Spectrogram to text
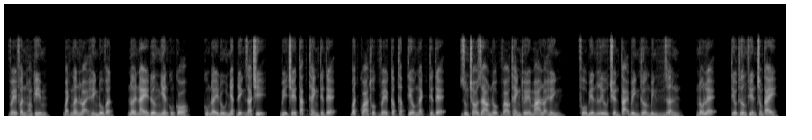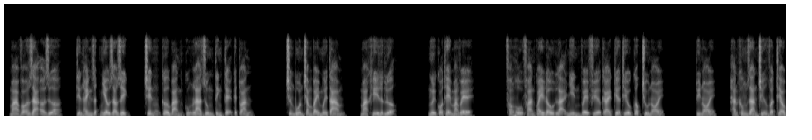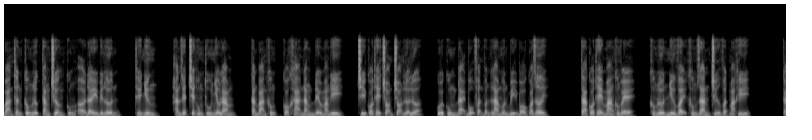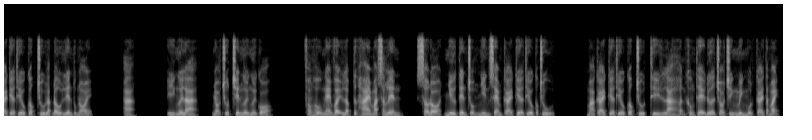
Về phần hoàng kim, bạch ngân loại hình đồ vật, nơi này đương nhiên cũng có, cũng đầy đủ nhất định giá trị, bị chế tắc thành tiền tệ, bất quá thuộc về cấp thấp tiểu ngạch tiền tệ, dùng cho giao nộp vào thành thuế má loại hình, phổ biến lưu truyền tại bình thường bình dân, nô lệ, tiểu thương phiến trong tay, mà võ giả ở giữa, tiến hành rất nhiều giao dịch, trên cơ bản cũng là dùng tinh tệ kết toán. Chương 478, ma khí lực lượng. Người có thể mang về. Phong hổ phản quay đầu lại nhìn về phía cái kia thiếu cốc chủ nói. Tuy nói, hắn không gian chữ vật theo bản thân công lực tăng trưởng cũng ở đây biến lớn, thế nhưng, hắn giết chết hung thú nhiều lắm, căn bản không có khả năng đều mang đi, chỉ có thể chọn chọn lựa lựa, cuối cùng đại bộ phận vẫn là muốn bị bỏ qua rơi. Ta có thể mang không về, không lớn như vậy không gian chữ vật ma khí. Cái kia thiếu cốc chủ lắc đầu liên tục nói. a ý ngươi là, nhỏ chút trên người ngươi có. Phong hổ nghe vậy lập tức hai mắt sáng lên, sau đó như tên trộm nhìn xem cái kia thiếu cốc chủ. Mà cái kia thiếu cốc chủ thì là hận không thể đưa cho chính mình một cái tắt mạnh.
